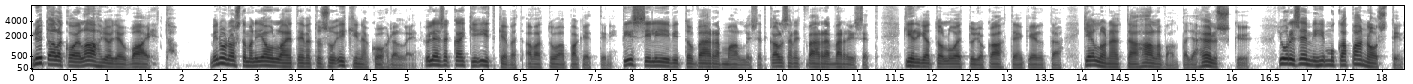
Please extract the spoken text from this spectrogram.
Nyt alkoi lahjojen vaihto. Minun ostamani joululahjat eivät osu ikinä kohdalleen. Yleensä kaikki itkevät avattua pakettini. Tissiliivit on väärän malliset, kalsarit väärän väriset, kirjat on luettu jo kahteen kertaan, kello näyttää halvalta ja hölskyy. Juuri se, mihin muka panostin,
